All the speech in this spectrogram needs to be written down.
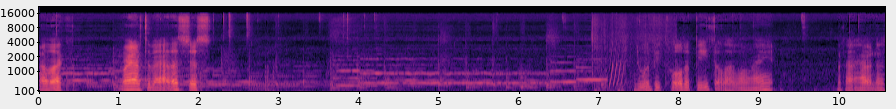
Oh look, right the bat, let's just... It would be cool to beat the level, right? Without having to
